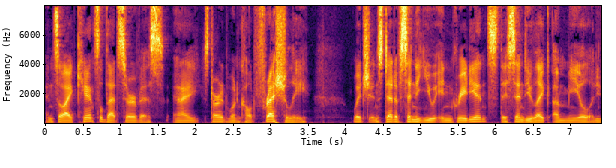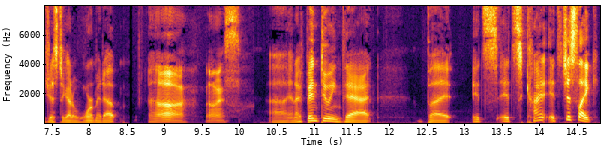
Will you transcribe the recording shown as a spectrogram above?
And so I canceled that service, and I started one called Freshly, which instead of sending you ingredients, they send you like a meal, and you just got to warm it up. Ah, nice. Uh, and I've been doing that, but it's it's kind of it's just like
